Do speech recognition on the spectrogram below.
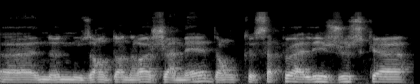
euh, ne nous en donnera jamais. Donc, ça peut aller jusqu'à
